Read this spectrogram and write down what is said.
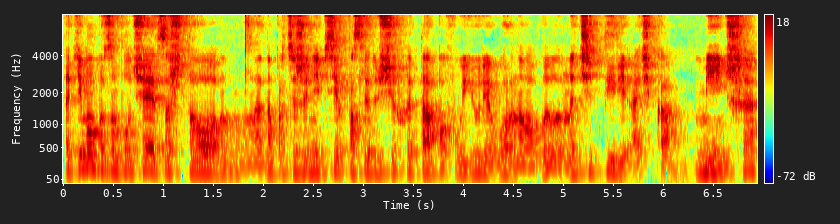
Таким образом получается, что на протяжении всех последующих этапов у Юрия Воронова было на 4 очка меньше.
